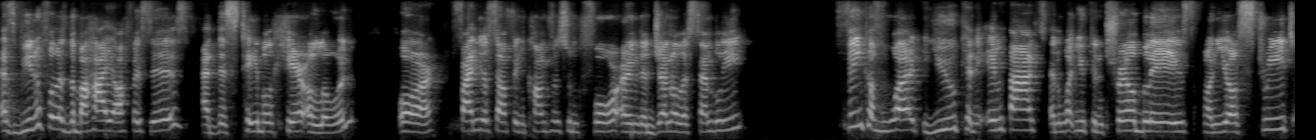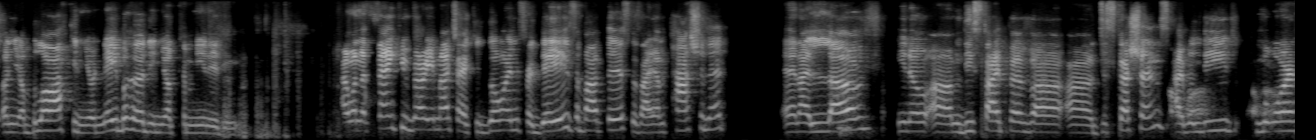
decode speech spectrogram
as beautiful as the Baha'i office is at this table here alone, or find yourself in conference room four or in the General Assembly think of what you can impact and what you can trailblaze on your street, on your block, in your neighborhood, in your community. I want to thank you very much. I could go in for days about this because I am passionate and I love, you know, um, these type of uh, uh, discussions. I will leave more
